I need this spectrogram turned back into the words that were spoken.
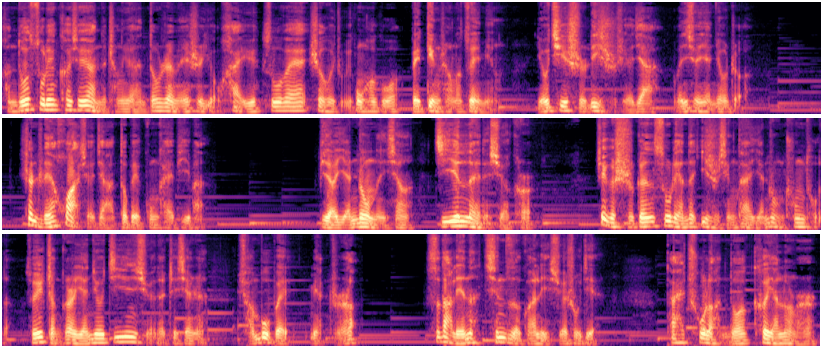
很多苏联科学院的成员都认为是有害于苏维埃社会主义共和国，被定上了罪名。尤其是历史学家、文学研究者，甚至连化学家都被公开批判。比较严重的你像基因类的学科，这个是跟苏联的意识形态严重冲突的，所以整个研究基因学的这些人全部被免职了。斯大林呢亲自管理学术界，他还出了很多科研论文，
